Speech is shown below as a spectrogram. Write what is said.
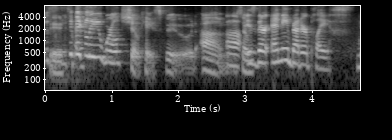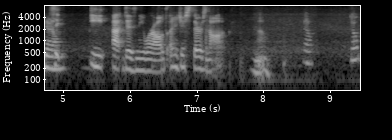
Food. specifically World Showcase food. Um, Uh, so is there any better place No. to eat at Disney World? I just there's not. No. No. Nope.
